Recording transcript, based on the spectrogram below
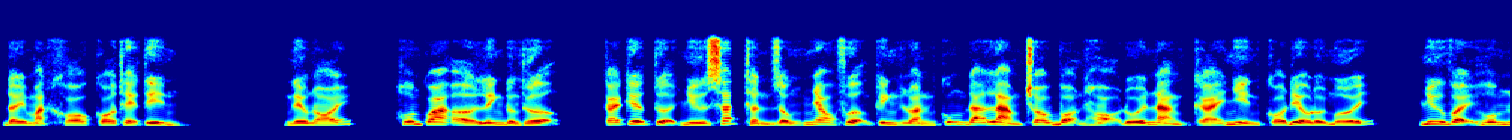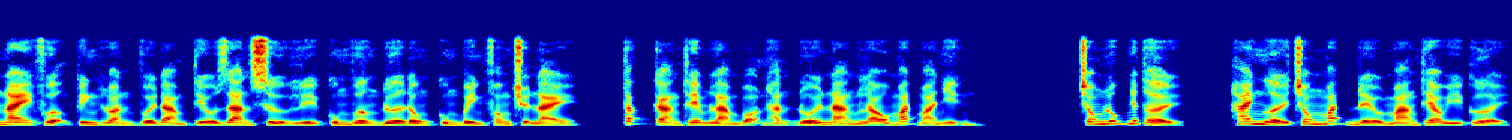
đầy mặt khó có thể tin. Nếu nói, hôm qua ở Linh Đường Thượng, cái kia tựa như sát thần giống nhau Phượng Kinh Loan cũng đã làm cho bọn họ đối nàng cái nhìn có điều đổi mới. Như vậy hôm nay Phượng Kinh Loan với đàm tiếu gian xử lý cung vương đưa đông cung bình phong chuyện này, tắc càng thêm làm bọn hắn đối nàng lau mắt mà nhìn. Trong lúc nhất thời, hai người trong mắt đều mang theo ý cười.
